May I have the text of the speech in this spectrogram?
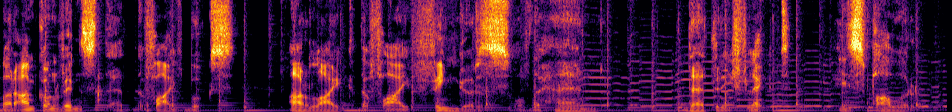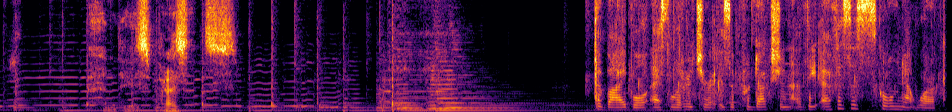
But I'm convinced that the five books are like the five fingers of the hand that reflect his power and his presence. The Bible as Literature is a production of the Ephesus School Network.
